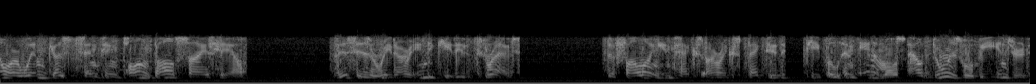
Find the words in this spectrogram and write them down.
hour wind gusts and ping pong ball size hail. This is a radar indicated threat. The following impacts are expected. People and animals outdoors will be injured.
